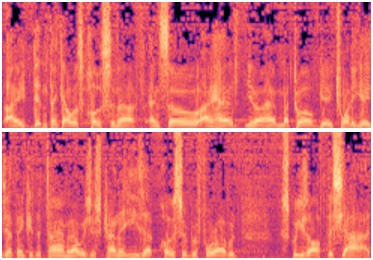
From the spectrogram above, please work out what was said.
I didn't think I was close enough, and so I had, you know, I had my 12 gauge, 20 gauge, I think, at the time, and I was just trying to ease up closer before I would squeeze off the shot.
